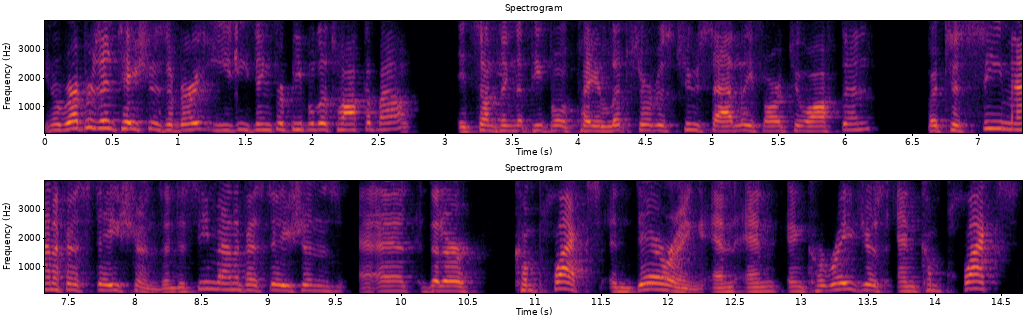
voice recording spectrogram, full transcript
you know, representation is a very easy thing for people to talk about. It's something that people pay lip service to, sadly, far too often. But to see manifestations and to see manifestations and that are complex and daring and and and courageous and complex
